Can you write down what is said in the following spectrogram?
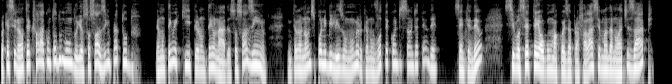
porque senão eu tenho que falar com todo mundo e eu sou sozinho para tudo. Eu não tenho equipe, eu não tenho nada, eu sou sozinho. Então eu não disponibilizo um número que eu não vou ter condição de atender. Você entendeu? Se você tem alguma coisa para falar, você manda no WhatsApp.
